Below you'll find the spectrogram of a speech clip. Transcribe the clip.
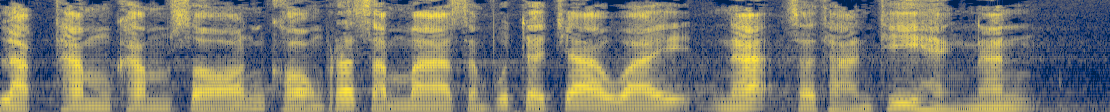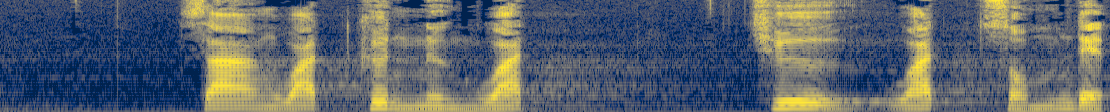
หลักธรรมคำสอนของพระสัมมาสัมพุทธเจ้าไว้ณสถานที่แห่งนั้น สร้างวัดขึ้นหนึ่งวัด ชื่อวัดสมเด็จ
